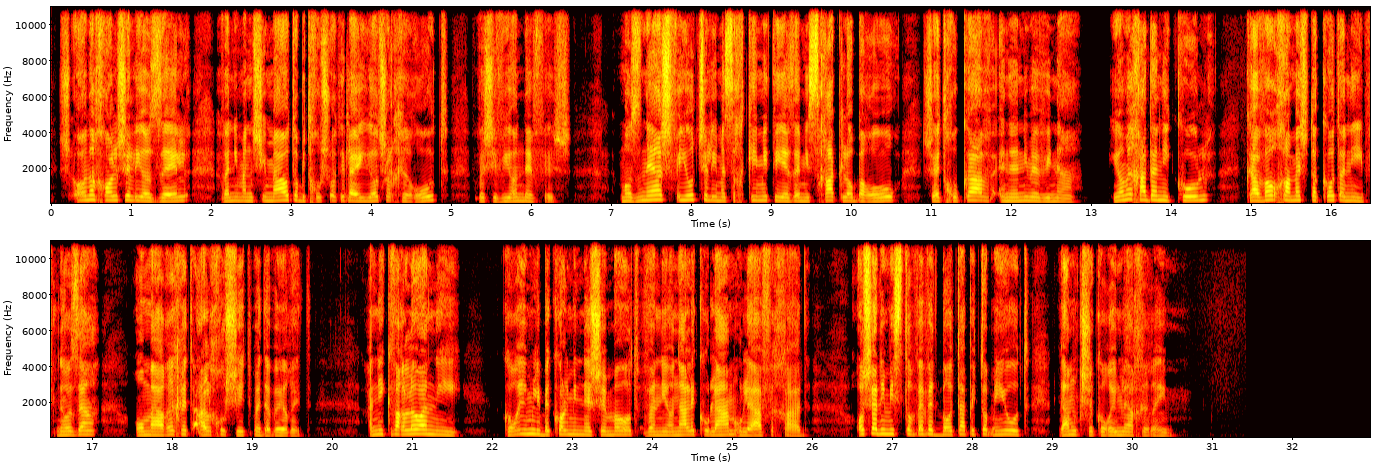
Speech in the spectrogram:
שעון החול שלי אוזל, ואני מנשימה אותו בתחושות עילאיות של חירות ושוויון נפש. מאזני השפיות שלי משחקים איתי איזה משחק לא ברור, שאת חוקיו אינני מבינה. יום אחד אני קול, כעבור חמש דקות אני היפנוזה, או מערכת על-חושית מדברת. אני כבר לא אני, קוראים לי בכל מיני שמות, ואני עונה לכולם ולאף אחד. או שאני מסתובבת באותה פתאומיות גם כשקוראים לאחרים.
